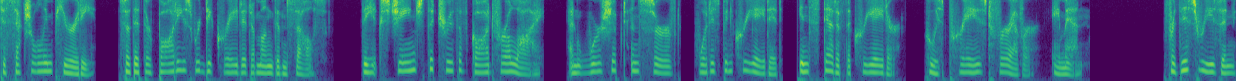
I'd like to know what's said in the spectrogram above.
to sexual impurity, so that their bodies were degraded among themselves. They exchanged the truth of God for a lie, and worshipped and served what has been created instead of the Creator, who is praised forever. Amen. For this reason,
